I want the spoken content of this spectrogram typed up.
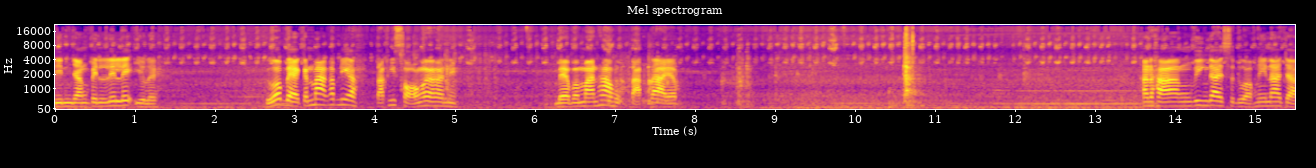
ดินยังเป็นเละๆอยู่เลย ถือว่าแบกกันมากครับเนี่ย ตักที่สองแล้วครับนี่ แบกประมาณห้าหกตักได้ครับ ถ้าทางวิ่งได้สะดวกนี่น่าจะ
